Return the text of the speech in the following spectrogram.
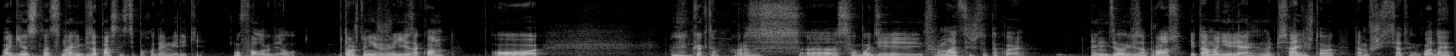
в Агентство национальной безопасности, походу, Америки. Уфолог делал. Потому что у них же есть закон о блин, как там, раз- э, свободе информации, что такое. Они делали запрос, и там они реально написали, что там в 60-е годы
